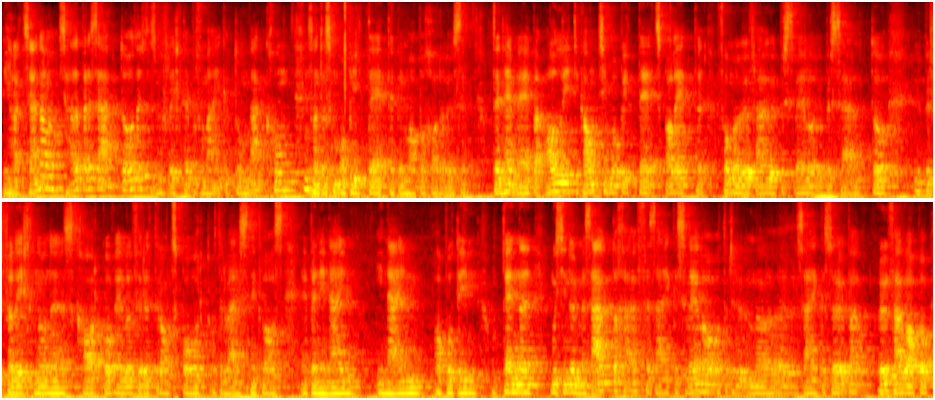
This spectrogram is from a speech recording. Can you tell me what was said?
ich habe jetzt auch noch selber ein Auto, oder? dass man vielleicht eben vom Eigentum wegkommt, mhm. sondern dass man Mobilität eben aber kann lösen kann. Und dann haben wir eben alle, die ganze Mobilitätspalette, vom ÖV über das Velo, über das Auto, über vielleicht noch ein Cargo-Velo für den Transport oder weiß nicht was, eben in einem, in einem Abo drin. Und dann äh, muss ich nicht mehr ein Auto kaufen, ein eigenes Velo oder ein eigenes ÖV-Abo,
